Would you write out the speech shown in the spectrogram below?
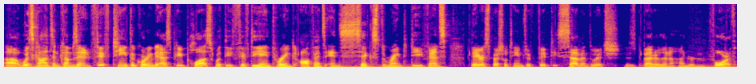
Uh, Wisconsin comes in at 15th according to SP Plus with the 58th ranked offense and 6th ranked defense. Their special teams are 57th, which is better than 104th.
